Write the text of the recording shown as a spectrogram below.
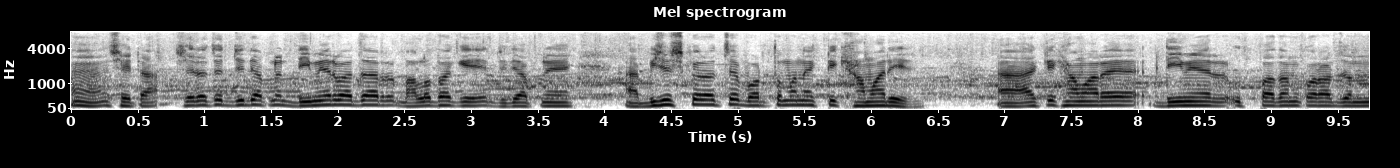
হ্যাঁ সেটা। সেটা হচ্ছে যদি আপনার ডিমের বাজার ভালো থাকে, যদি আপনি বিশেষ করে হচ্ছে বর্তমানে একটি খামারের একটি খামারে ডিমের উৎপাদন করার জন্য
